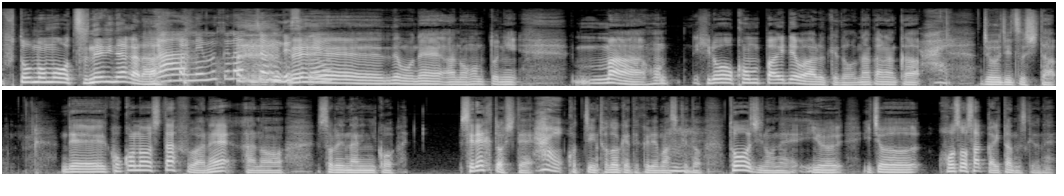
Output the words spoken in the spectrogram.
太ももをつねりながらああ、眠くなっちゃうんですね。えーでもねあの本当にまあほん疲労困憊ではあるけどなかなかはい。充実した。でここのスタッフはねあのそれなりにこうセレクトしてはいこっちに届けてくれますけど、当時のねいろいろ一応放送作家いたんですけどね。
